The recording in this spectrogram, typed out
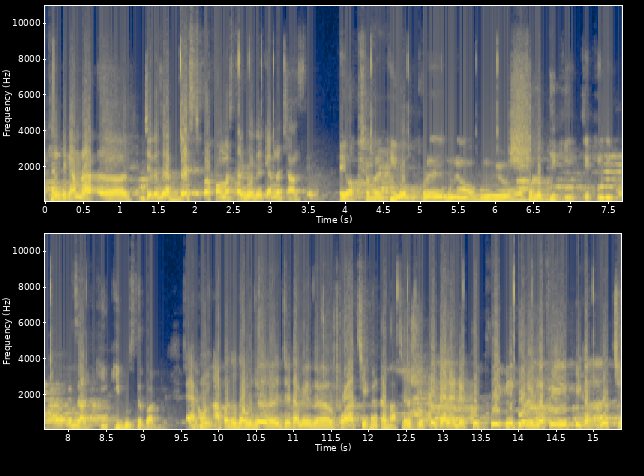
এখান থেকে আমরা যেটা যারা বেস্ট পারফরমেন্স থাকবে ওদেরকে আমরা চান্স দেবো। এই ওয়ার্কশপের কি মানে উপলব্ধি কি? যে কি রেজাল্ট কি? কি বুঝতে পারবে? এখন আপাতত আমি যেটা আমি পড়াচ্ছি এখানকার বাচ্চারা সত্যি ট্যালেন্টেড খুব কুইকলি কোরিওগ্রাফি পিক আপ করছে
